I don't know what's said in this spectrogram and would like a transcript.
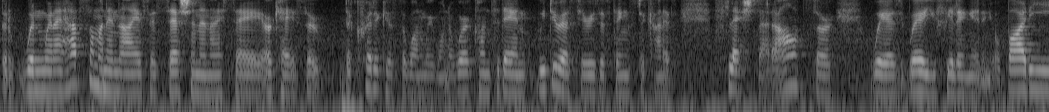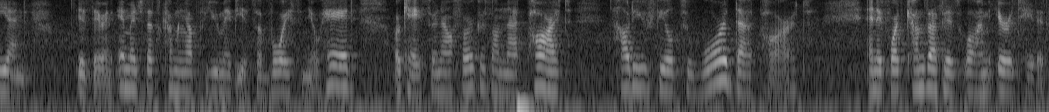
But when, when I have someone in an IFS session and I say, okay, so the critic is the one we want to work on today, and we do a series of things to kind of flesh that out. So where's where are you feeling it in your body and is there an image that's coming up for you? Maybe it's a voice in your head. Okay, so now focus on that part. How do you feel toward that part? And if what comes up is, well, I'm irritated,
